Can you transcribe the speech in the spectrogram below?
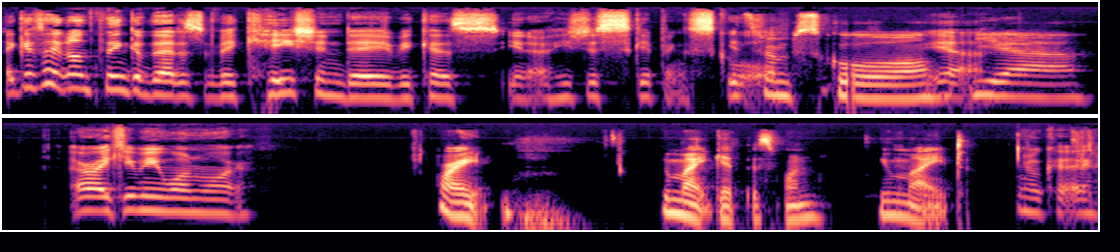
I guess I don't think of that as a vacation day because, you know, he's just skipping school. It's from school. Yeah. Yeah. All right, give me one more. Right. You might get this one. You might. Okay.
